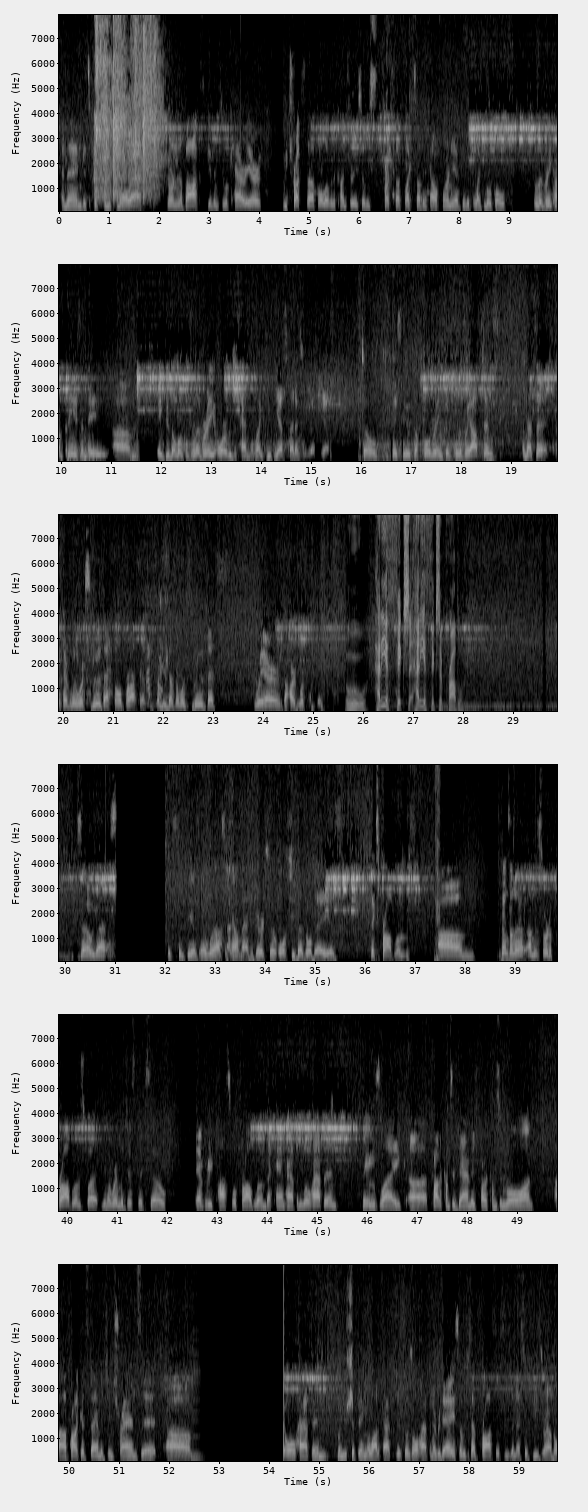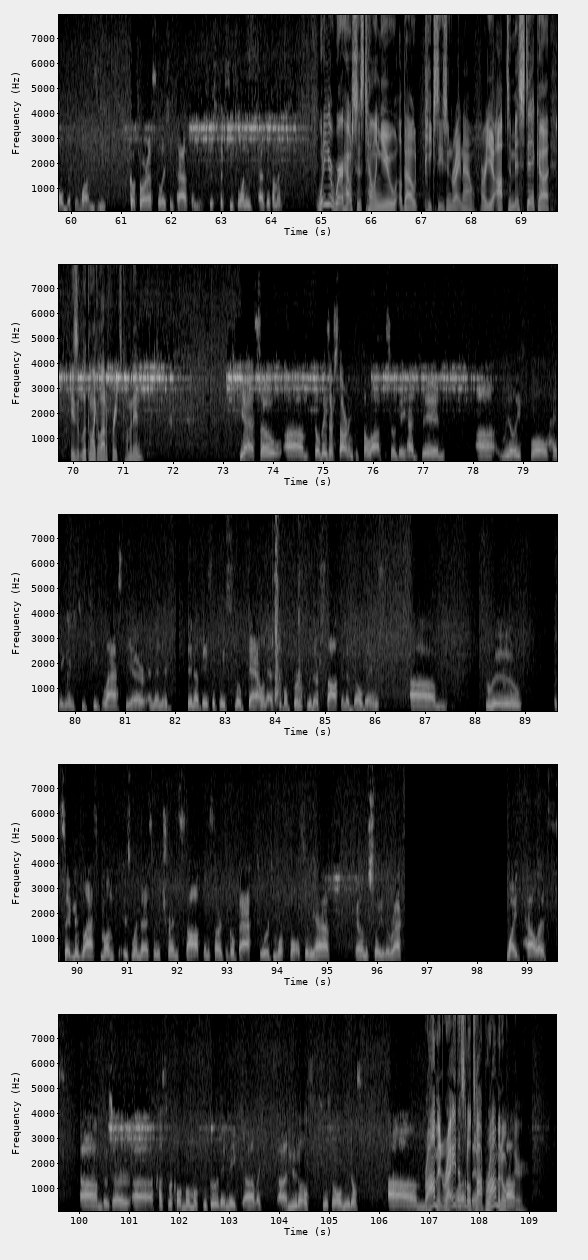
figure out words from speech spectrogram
and then gets picked from the small racks, thrown in a box, given to a carrier. We truck stuff all over the country, so we truck stuff like Southern California, give it to like local delivery companies, and they um, they do the local delivery, or we just handle like UPS, FedEx, or USPS. So basically, it's a full range of delivery options and that's it. If everything works smooth, that's the whole process. If something doesn't work smooth, that's where the hard work comes in. Ooh, how do you fix it? How do you fix a problem? So we got Cynthia as a warehouse account manager. So all she does all day is fix problems. Um, depends on the on the sort of problems, but you know we're in logistics, so every possible problem that can happen will happen things like uh, product comes in damaged, product comes in wrong, uh, product gets damaged in transit. Um, all happen when you're shipping a lot of packages. Those all happen every day. So we just have processes and SOPs around all different ones and go through our escalation path and just fix each one as they come in. What are your warehouses telling you about peak season right now? Are you optimistic? Uh, is it looking like a lot of freight's coming in? Yeah, so um, buildings are starting to fill up. So they had been uh, really full heading into peak last year, and then it's been a basically sloped down as people burn through their stock in the buildings. Um, through, let's say, mid last month is when that sort of trend stopped and started to go back towards more full. So we have, yeah, let me show you the racks. White pallets um, those are uh, a customer called Momofuku. They make uh, like uh, noodles. are all noodles. Um, ramen, right? That's a little top ramen over uh, there.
